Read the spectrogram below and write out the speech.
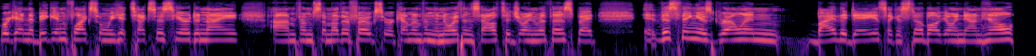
We're getting a big influx when we hit Texas here tonight um, from some other folks who are coming from the north and south to join with us. But it, this thing is growing by the day. It's like a snowball going downhill.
